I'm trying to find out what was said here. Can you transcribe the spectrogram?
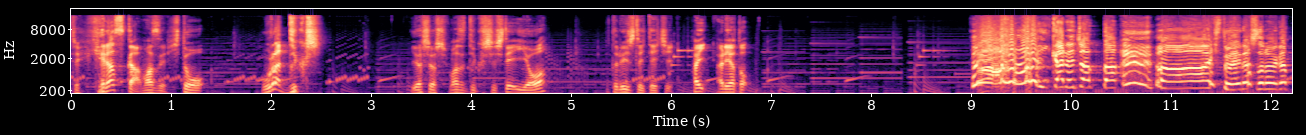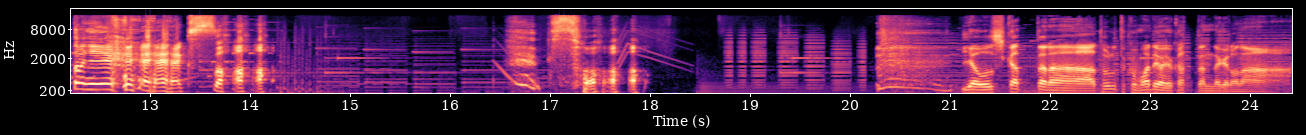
じゃ、減らすか？まず人を。おら、ディクシよしよし、まずディクシしていいよ。あとルイジと1対1。はい、ありがとう。ああ行かれちゃったああ人減らしたらよかったのに くそく そいや、惜しかったな取るとこまでは良かったんだけどな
